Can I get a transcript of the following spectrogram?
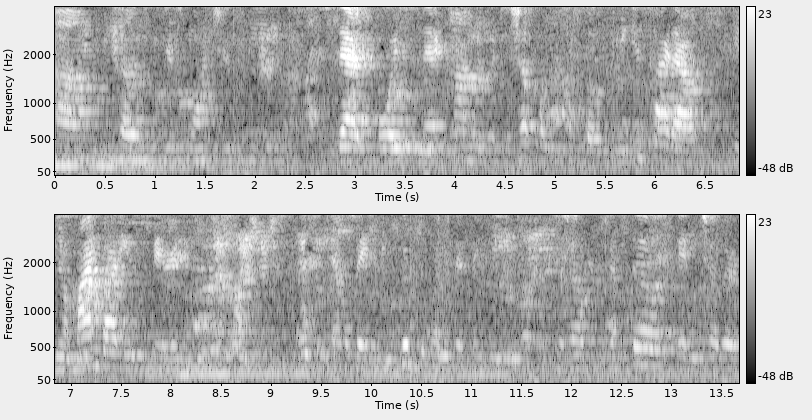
um, because we just want to be that voice and that conduit to help women to glow from the inside out, you know, mind, body, and spirit. And we just want to just help and elevate and equip the women that they need to help themselves and each other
